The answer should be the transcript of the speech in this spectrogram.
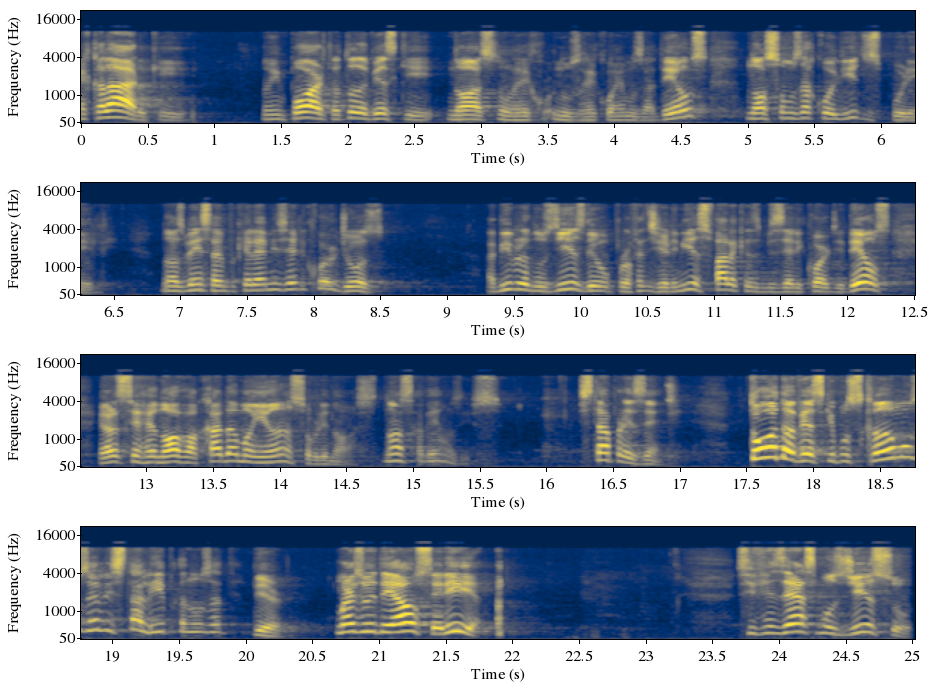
É claro que não importa, toda vez que nós nos recorremos a Deus, nós somos acolhidos por Ele. Nós bem sabemos porque Ele é misericordioso. A Bíblia nos diz, o profeta Jeremias fala que a misericórdia de Deus, ela se renova a cada manhã sobre nós. Nós sabemos isso. Está presente. Toda vez que buscamos, Ele está ali para nos atender. Mas o ideal seria, se fizéssemos disso,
